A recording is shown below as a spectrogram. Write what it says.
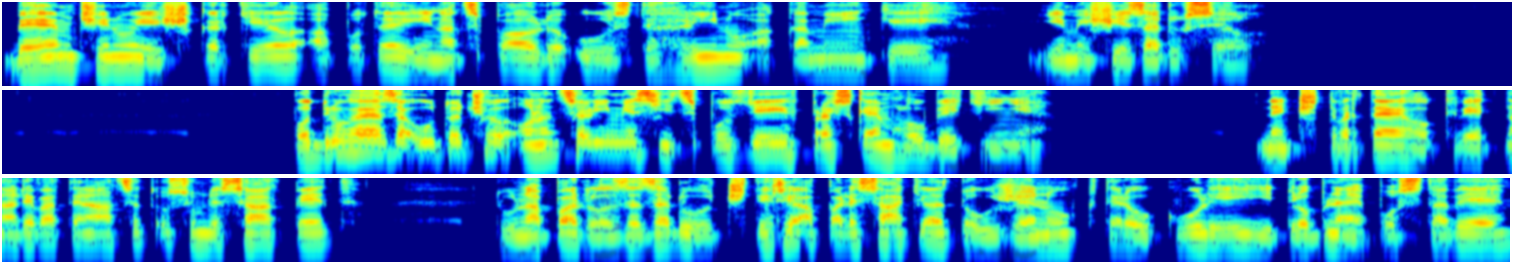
Během činu ji škrtil a poté ji nadspal do úst hlínu a kamínky, jimiž ji zadusil. Po druhé zaútočil o necelý měsíc později v pražském Hloubětíně. Dne 4. května 1985 tu napadl zezadu 54-letou ženu, kterou kvůli její drobné postavě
